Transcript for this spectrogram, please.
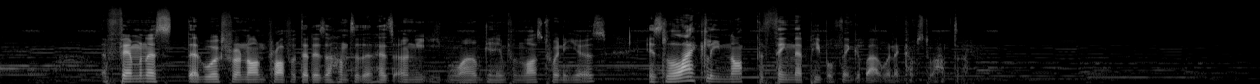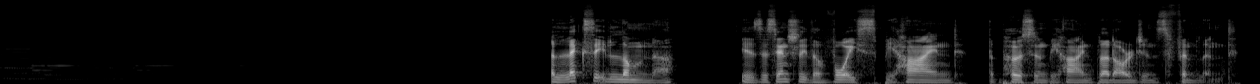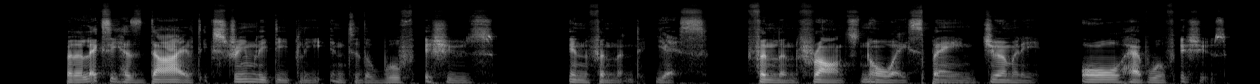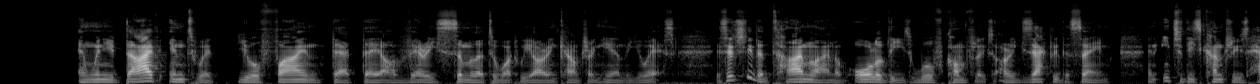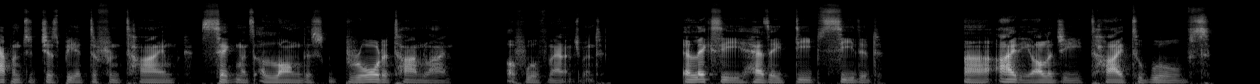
a feminist that works for a non-profit that is a hunter that has only eaten wild game for the last 20 years is likely not the thing that people think about when it comes to a hunter. Aleksi Lumme is essentially the voice behind the person behind Blood Origins Finland. But Aleksi has dived extremely deeply into the wolf issues in Finland. Yes, Finland, France, Norway, Spain, Germany all have wolf issues. And when you dive into it, you'll find that they are very similar to what we are encountering here in the US. Essentially, the timeline of all of these wolf conflicts are exactly the same, and each of these countries happen to just be at different time segments along this broader timeline of wolf management. Aleksi has a deep seated uh, ideology tied to wolves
